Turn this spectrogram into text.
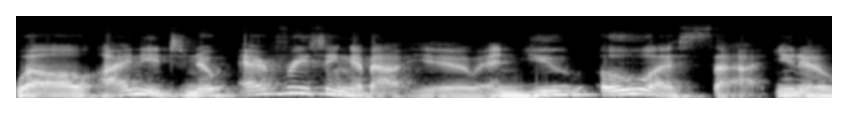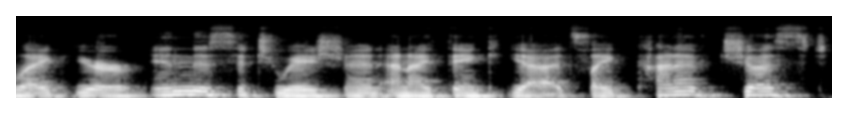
well, I need to know everything about you and you owe us that, you know, like you're in this situation. And I think, yeah, it's like kind of just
